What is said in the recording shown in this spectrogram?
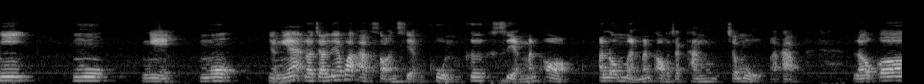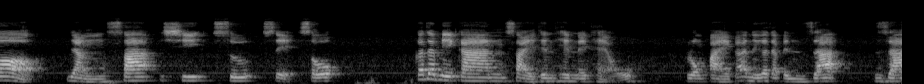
งีงูเงะโงะอย่างเงี้ย เราจะเรียกว่าอักษรเสียงขุ่น คือเสียงมันออก อารมณ์เหมือนมันออกจากทางจมูกนะครับ แล้วก็อย่างซาชิซุเซโซก็จะมีการใส่เทนเทนในแถวลงไปก็อันนี้ก็จะเป็นซะซะ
